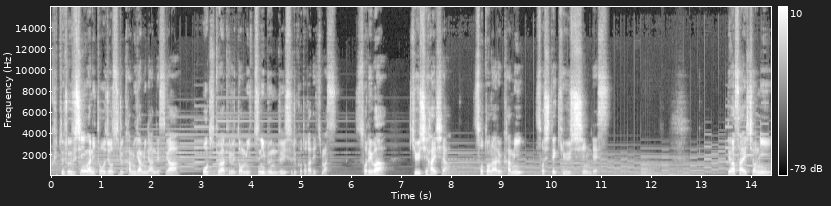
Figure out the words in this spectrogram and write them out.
クトゥルフ神話に登場する神々なんですが、大きく分けると3つに分類することができます。それは、旧支配者、外なる神、そして旧神です。では最初に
